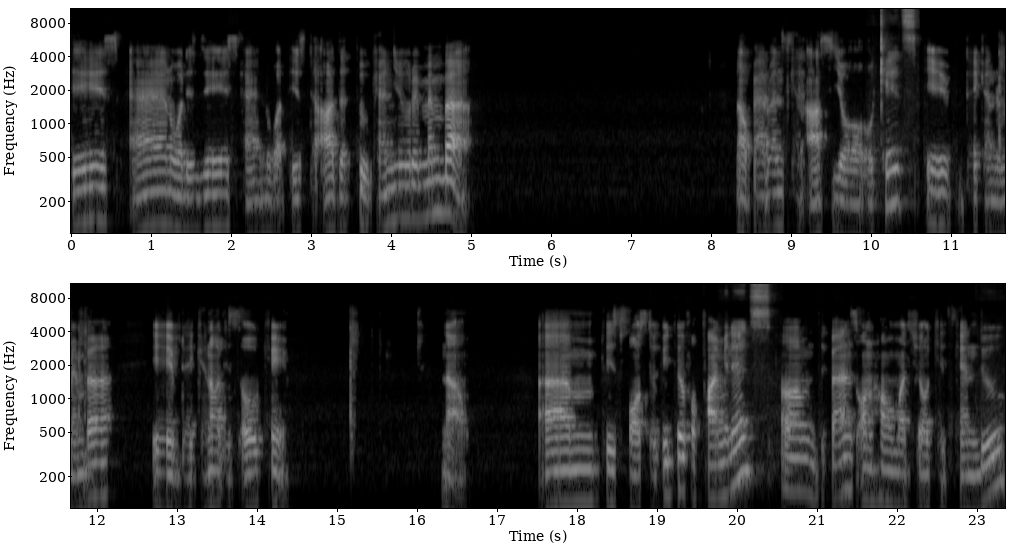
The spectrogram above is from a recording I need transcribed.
this and what is this and what is the other two? Can you remember? Now parents can ask your kids if they can remember. If they cannot it's okay. Now um please pause the video for five minutes. Um depends on how much your kids can do.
